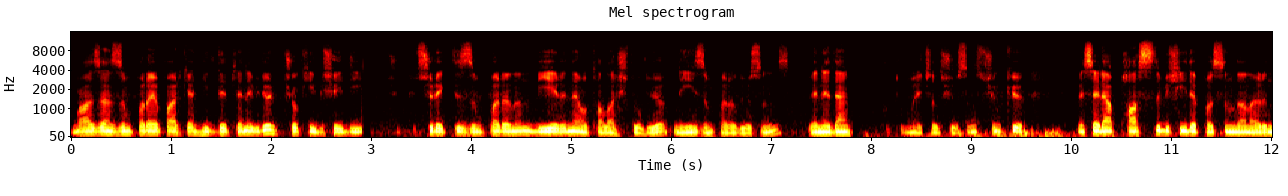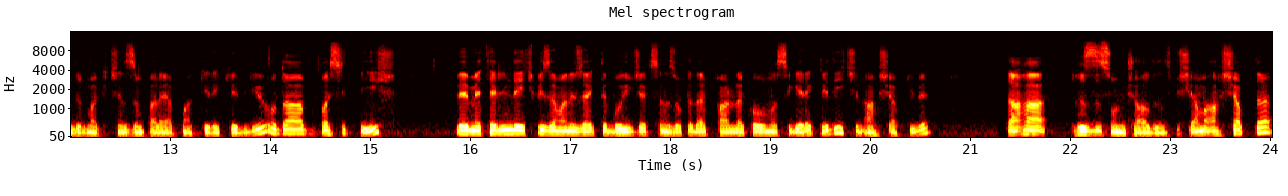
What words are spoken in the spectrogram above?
Bazen zımpara yaparken hiddetlenebiliyorum. Çok iyi bir şey değil. Çünkü sürekli zımparanın bir yerine o talaşta oluyor. Neyi zımparalıyorsanız ve neden kurtulmaya çalışıyorsanız. Çünkü mesela paslı bir şeyi de pasından arındırmak için zımpara yapmak gerekebiliyor. O daha basit bir iş. Ve metalinde hiçbir zaman özellikle boyayacaksanız o kadar parlak olması gerekmediği için ahşap gibi daha hızlı sonuç aldığınız bir şey. Ama ahşapta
